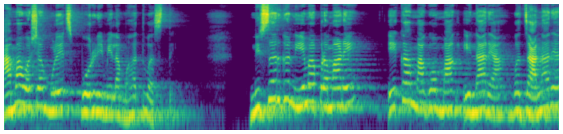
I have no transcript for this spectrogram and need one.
आमावशामुळेच पौर्णिमेला महत्त्व असते. निसर्ग नियमाप्रमाणे एका मागोमाग येणाऱ्या व जाणाऱ्या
